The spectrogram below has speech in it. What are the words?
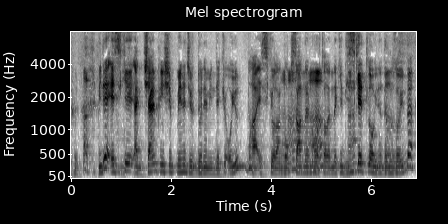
bir de eski yani Championship Manager dönemindeki oyun daha eski olan Aha, 90'ların aha. ortalarındaki disketle oynadığımız Evet. oyunda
